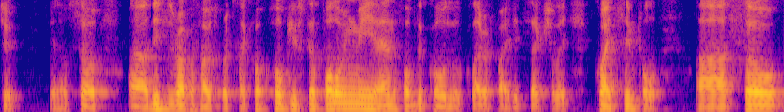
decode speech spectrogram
two. You know, so uh, this is roughly how it works. Like, ho hope you're still following me, and hope the code will clarify it. It's actually quite simple. Uh, so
